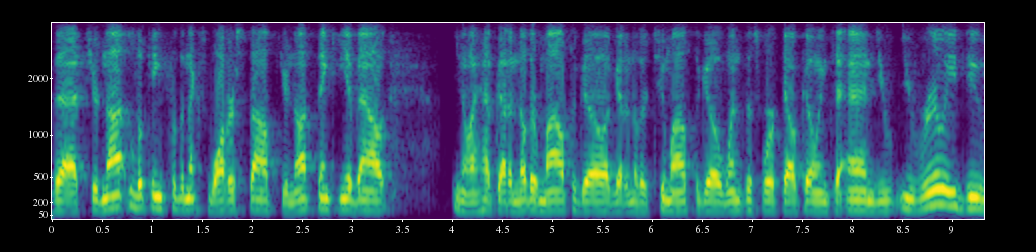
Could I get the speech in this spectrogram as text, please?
That you're not looking for the next water stop. You're not thinking about you know, I have got another mile to go. I've got another two miles to go. When's this workout going to end? You you really do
